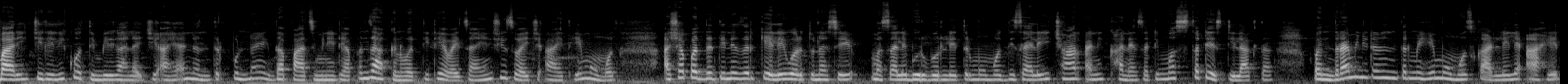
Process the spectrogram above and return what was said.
बारीक चिरलेली कोथिंबीर घालायची आहे आणि नंतर पुन्हा एकदा पाच मिनिटे आपण झाकणवरती ठेवायचं आहे आणि शिजवायचे आहेत हे मोमोज. अशा पद्धतीने जर केले वरतून असे मसाले भुरभुरले तर मोमोज दिसायलाही छान आणि खाण्यासाठी मस्त टेस्टी लागतात. पंधरा मिनिटानंतर मी हे मोमोज काढलेले आहेत.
